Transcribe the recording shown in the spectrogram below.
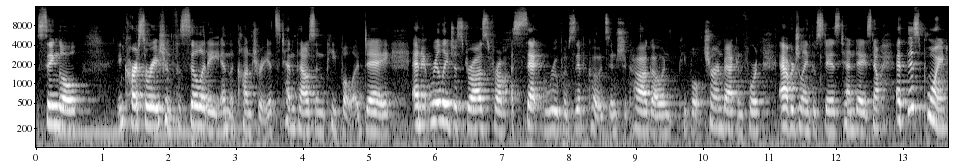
single incarceration facility in the country. It's 10,000 people a day. And it really just draws from a set group of zip codes in Chicago, and people churn back and forth. Average length of stay is 10 days. Now, at this point,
